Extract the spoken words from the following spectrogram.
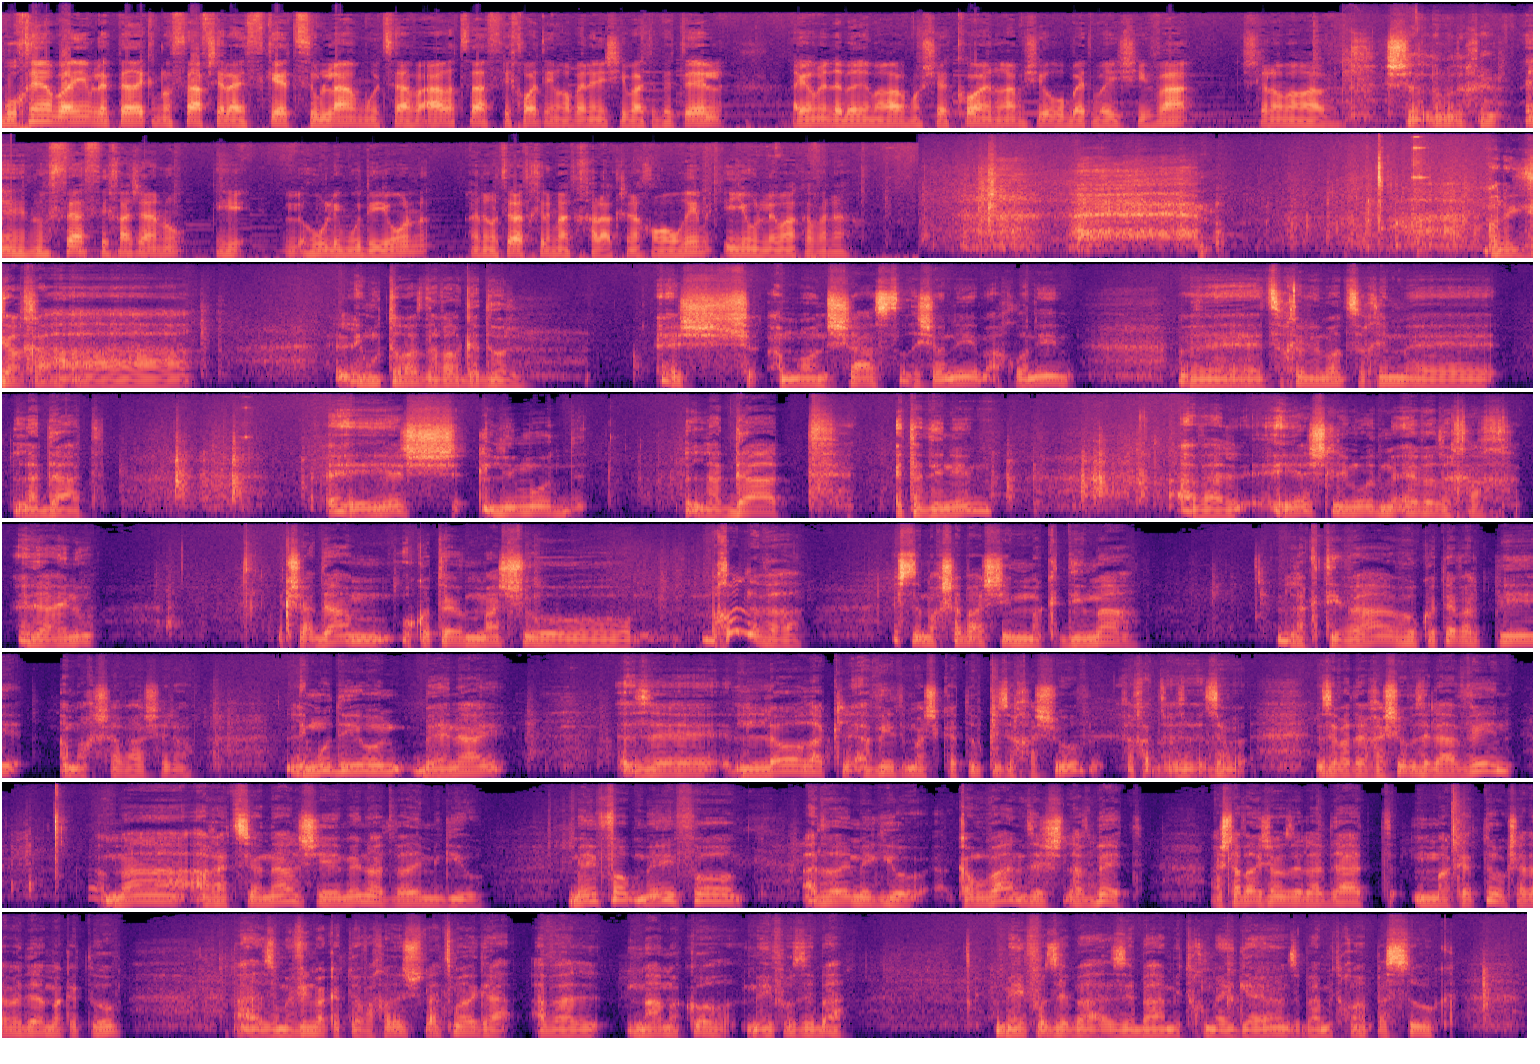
ברוכים הבאים לפרק נוסף של ההסכת סולם מוצב ארצה, שיחות עם רבני ישיבת בית אל. היום נדבר עם הרב משה כהן, רב שיעור ב' בישיבה. שלום הרב. שלום עליכם. אה, נושא השיחה שלנו היא, הוא לימוד עיון. אני רוצה להתחיל מההתחלה. כשאנחנו אומרים עיון, למה הכוונה? בוא נגיד ככה, לימוד תורה זה דבר גדול. יש המון ש"ס, ראשונים, אחרונים, וצריכים ללמוד, צריכים uh, לדעת. Uh, יש לימוד לדעת את הדינים, אבל יש לימוד מעבר לכך. דהיינו, כשאדם הוא כותב משהו, בכל דבר, יש איזו מחשבה שהיא מקדימה לכתיבה, והוא כותב על פי המחשבה שלו. לימוד עיון בעיניי זה לא רק להבין את מה שכתוב כי זה חשוב, זה, ודאי חשוב, זה להבין מה הרציונל שממנו הדברים הגיעו. מאיפה, מאיפה הדברים הגיעו. כמובן זה שלב ב', השלב הראשון זה לדעת מה כתוב, כשאדם יודע מה כתוב, אז הוא מבין מה כתוב, אחרי זה לעצמו רגע, אבל מה המקור, מאיפה זה בא? מאיפה זה בא? זה בא מתחום ההיגיון, זה בא מתחום הפסוק,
